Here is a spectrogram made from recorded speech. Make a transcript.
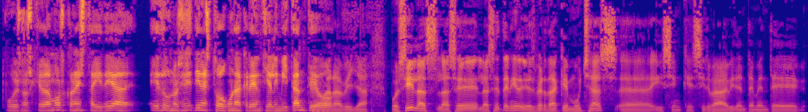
Pues nos quedamos con esta idea. Edu, no sé si tienes tú alguna creencia limitante. Qué maravilla. Pues sí, las, las, he, las he tenido y es verdad que muchas, eh, y sin que sirva evidentemente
